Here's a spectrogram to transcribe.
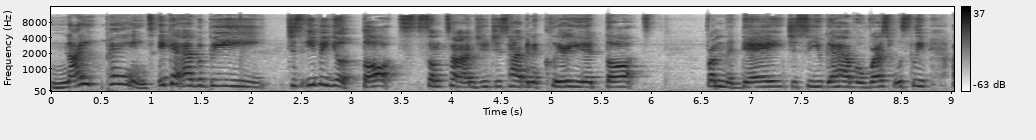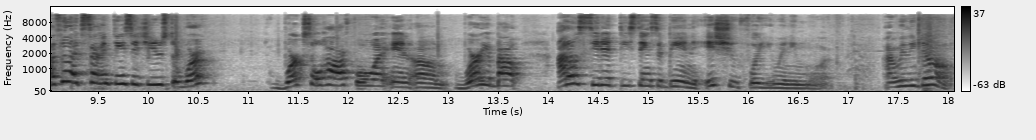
night pains. It can ever be just even your thoughts. Sometimes you just having to clear your thoughts from the day just so you can have a restful sleep. I feel like certain things that you used to work work so hard for and um, worry about, I don't see that these things are being an issue for you anymore. I really don't.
